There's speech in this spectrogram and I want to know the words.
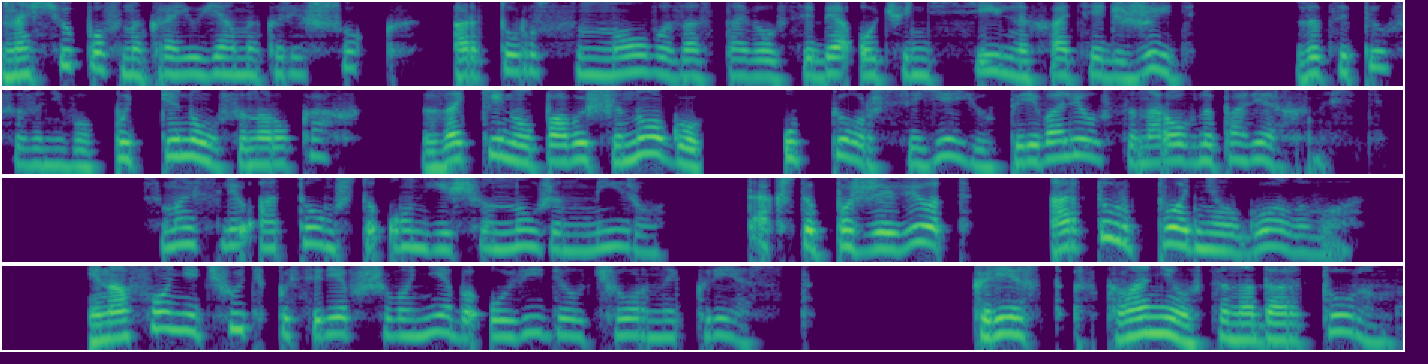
Нащупав на краю ямы корешок, Артур снова заставил себя очень сильно хотеть жить, зацепился за него, подтянулся на руках, закинул повыше ногу, уперся ею, перевалился на ровную поверхность. С мыслью о том, что он еще нужен миру, так что поживет, Артур поднял голову и на фоне чуть посеревшего неба увидел черный крест. Крест склонился над Артуром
